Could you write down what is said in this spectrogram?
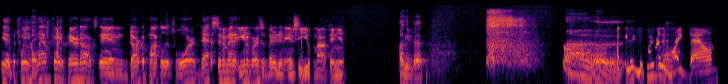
yeah, between Man. Flashpoint Paradox and Dark Apokolips War, that cinematic universe is better than MCU in my opinion. I'll give you that. Uh, Did we really break down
